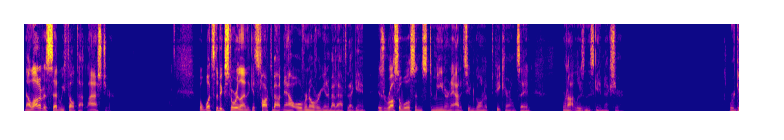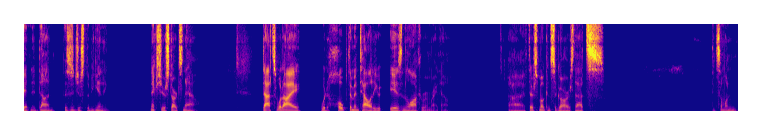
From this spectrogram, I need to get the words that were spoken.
Now a lot of us said we felt that last year. But what's the big storyline that gets talked about now over and over again about after that game is Russell Wilson's demeanor and attitude and going up to Pete Carroll and saying, We're not losing this game next year. We're getting it done. This is just the beginning. Next year starts now. That's what I would hope the mentality is in the locker room right now. Uh, if they're smoking cigars, that's. Did someone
